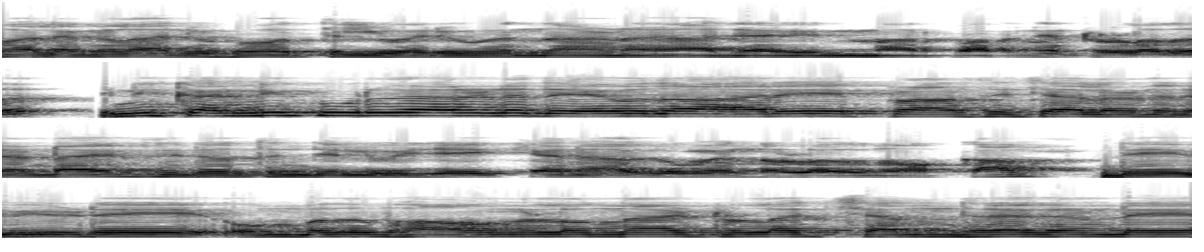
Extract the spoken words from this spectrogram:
ഫലങ്ങൾ അനുഭവത്തിൽ വരുമെന്നാണ് ആചാര്യന്മാർ പറഞ്ഞിട്ടുള്ളത്. ഇനി കന്നിക്കൂറുകാരുടെ ദേവത ആരെ പ്രാർത്ഥിച്ചാലാണ് രണ്ടായിരത്തി ഇരുപത്തിയഞ്ചിൽ വിജയിക്കാനാകും എന്നുള്ളത് നോക്കാം. ദേവിയുടെ ഒമ്പത് ഭാവങ്ങളിലൊന്നായിട്ടുള്ള ചന്ദ്രകണ്ഠയെ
